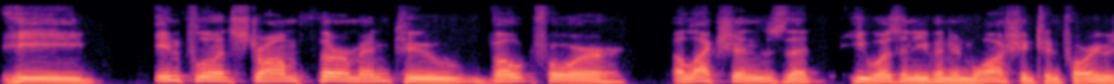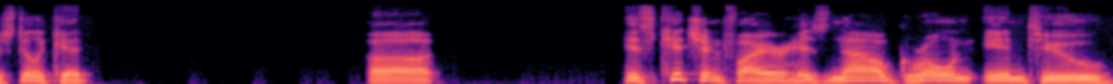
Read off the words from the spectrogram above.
He influenced Strom Thurmond to vote for elections that he wasn't even in Washington for. He was still a kid. Uh, his kitchen fire has now grown into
